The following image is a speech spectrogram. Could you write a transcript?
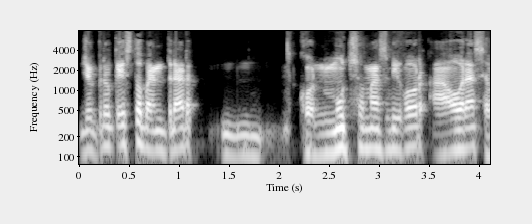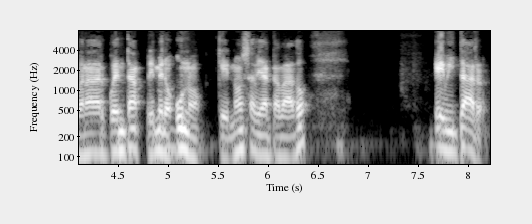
yo creo que esto va a entrar mm, con mucho más vigor. Ahora se van a dar cuenta, primero, uno, que no se había acabado, evitar,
